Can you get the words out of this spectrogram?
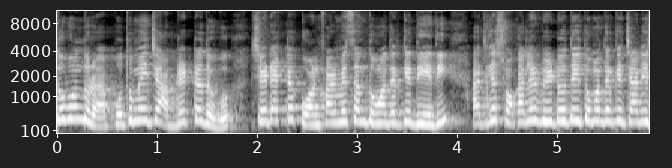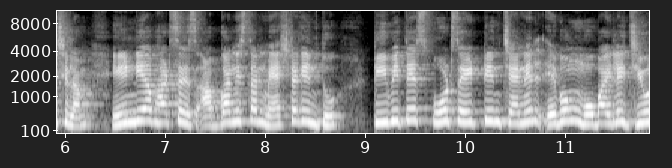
তো বন্ধুরা, প্রথমেই যে আপডেটটা দেবো, সেটা একটা কনফার্মেশন তোমাদেরকে দিয়ে দিই। আজকে সকালের ভিডিওতেই তোমাদেরকে জানিয়েছিলাম ইন্ডিয়া ভার্সেস আফগানিস্তান ম্যাচটা কিন্তু টিভিতে স্পোর্টস এইটিন চ্যানেল এবং মোবাইলে জিও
